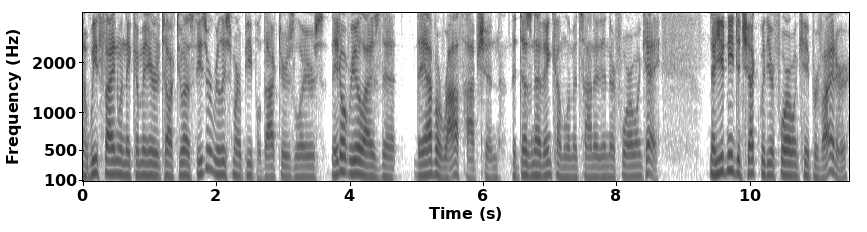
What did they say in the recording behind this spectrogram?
uh, we find when they come in here to talk to us, these are really smart people, doctors, lawyers. They don't realize that they have a Roth option that doesn't have income limits on it in their 401k. Now, you'd need to check with your 401k provider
